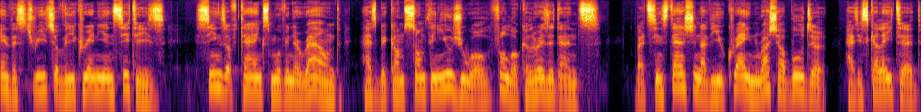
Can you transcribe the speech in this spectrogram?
In the streets of the Ukrainian cities, scenes of tanks moving around has become something usual for local residents. But since tension at the Ukraine-Russia border has escalated,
